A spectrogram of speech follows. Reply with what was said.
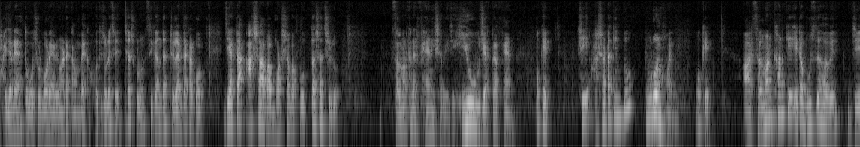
ভাইজানের এত বছর পরে এরকম একটা কামব্যাক হতে চলেছে। বিশ্বাস করুন, সিকান্দার ট্রেলার দেখার পর যে একটা আশা বা ভরসা বা প্রত্যাশা ছিল সালমান খানের ফ্যান হিসাবে, যে হিউজ একটা ফ্যান ওকে সেই আশাটা কিন্তু পূরণ হয়নি ওকে আর সালমান খানকে এটা বুঝতে হবে যে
